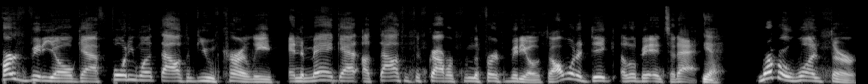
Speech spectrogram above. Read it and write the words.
first video got 41,000 views currently, and the man got a thousand subscribers from the first video. So I want to dig a little bit into that. Yeah. Number one, sir,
